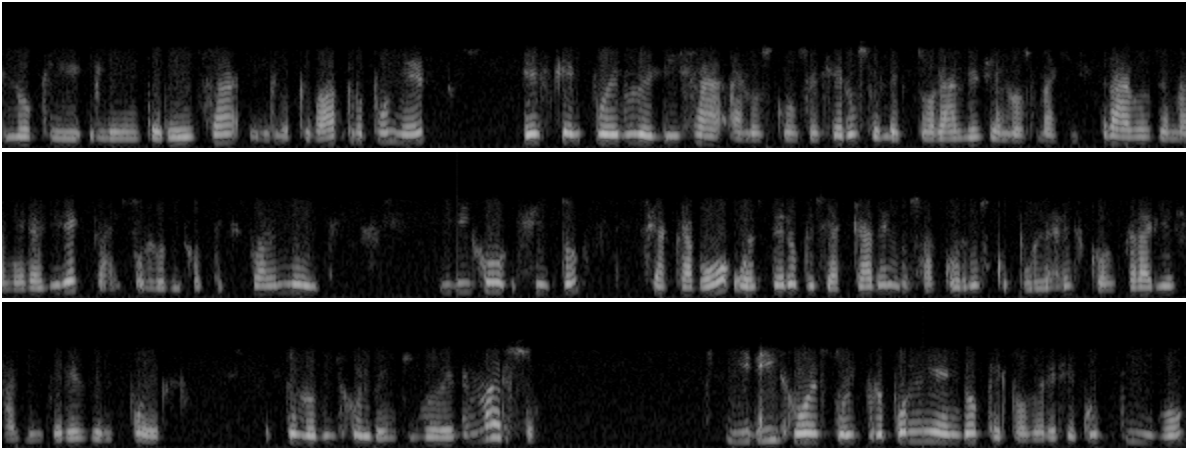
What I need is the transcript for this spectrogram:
lo que le interesa y lo que va a proponer es que el pueblo elija a los consejeros electorales y a los magistrados de manera directa, eso lo dijo textualmente, y dijo, cito, se acabó o espero que se acaben los acuerdos populares contrarios al interés del pueblo. Esto lo dijo el 29 de marzo y dijo estoy proponiendo que el Poder Ejecutivo,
